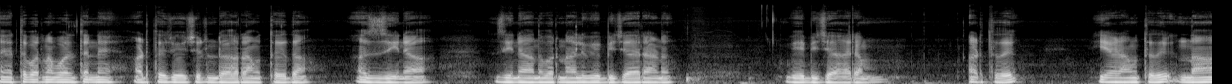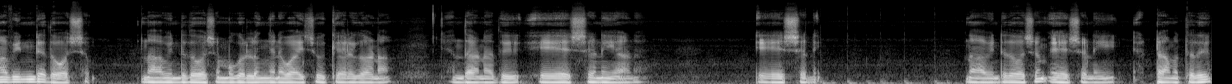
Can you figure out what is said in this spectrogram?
നേരത്തെ പറഞ്ഞ പോലെ തന്നെ അടുത്തത് ചോദിച്ചിട്ടുണ്ട് ആറാമത്തത് ഇതാ അസിന സിന എന്ന് പറഞ്ഞാൽ വ്യഭിചാരാണ്. വ്യഭിചാരം. അടുത്തത് ഏഴാമത്തത് നാവിന്റെ ദോഷം. നാവിന്റെ ദോഷം മുകളിൽ ഇങ്ങനെ വായിച്ചു നോക്കിയാൽ കാണാം. എന്താണത്? ഏഷണിയാണ് ഏഷണി നാവിന്റെ ദോഷം ഏഷണി എട്ടാമത്തത്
